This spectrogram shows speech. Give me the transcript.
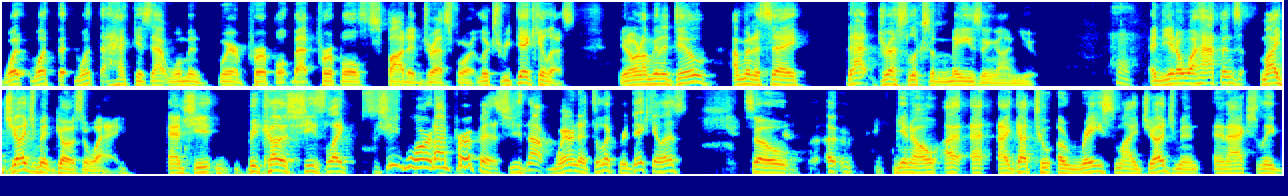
what what the what the heck is that woman wearing purple that purple spotted dress for? It looks ridiculous. You know what I'm going to do? I'm going to say that dress looks amazing on you. Huh. And you know what happens? My judgment goes away. And she because she's like she wore it on purpose. She's not wearing it to look ridiculous. So uh, you know, I, I I got to erase my judgment and actually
